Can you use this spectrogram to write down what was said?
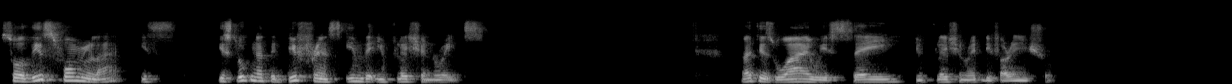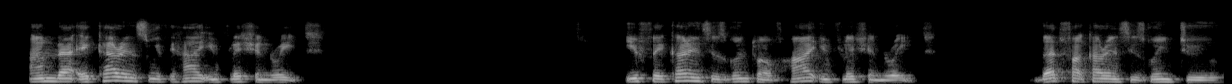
So this formula is, is looking at the difference in the inflation rates. That is why we say inflation rate differential. Under a currency with a high inflation rate, if a currency is going to have high inflation rate, that currency is going to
